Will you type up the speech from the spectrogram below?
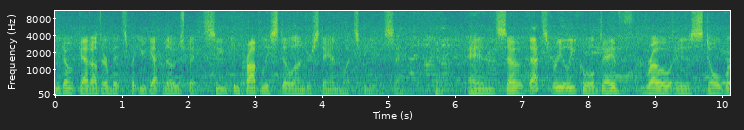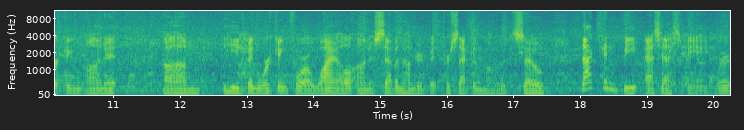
you don't get other bits, but you get those bits. So you can probably still understand what's being said. Yeah. And so that's really cool. Dave Rowe is still working on it. Um, he'd been working for a while on a 700 bit per second mode, so that can beat SSB. We're,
